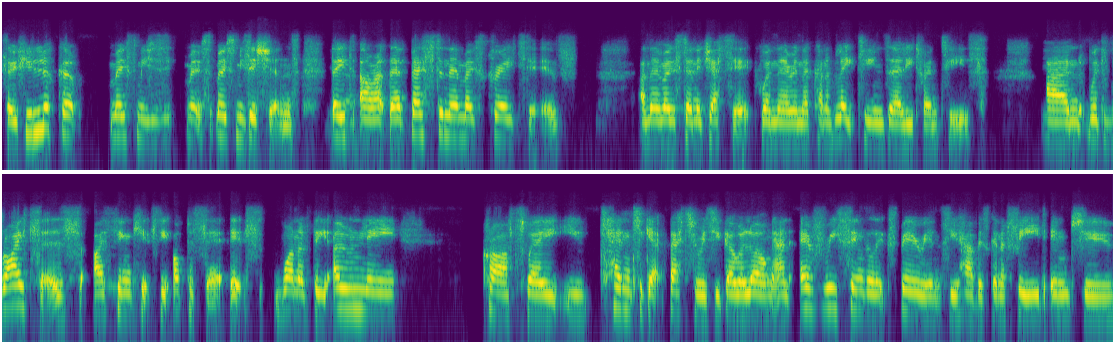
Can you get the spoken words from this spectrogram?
So if you look at most, music, most, most musicians, they yeah. are at their best and their most creative and they're most energetic when they're in their kind of late teens, early 20s. Yeah. And with writers, I think it's the opposite. It's one of the only crafts where you tend to get better as you go along, and every single experience you have is going to feed into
